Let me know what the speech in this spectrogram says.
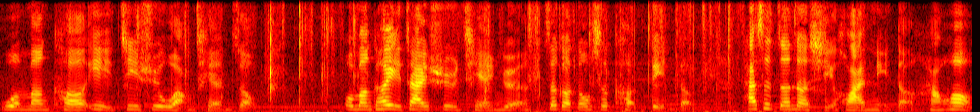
我们可以继续往前走，我们可以再续前缘，这个都是肯定的。他是真的喜欢你的，然后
